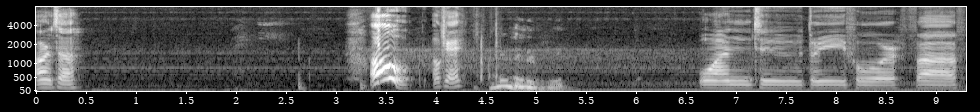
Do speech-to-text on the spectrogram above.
Aren't I? Oh, okay. One, two, three, four, five.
